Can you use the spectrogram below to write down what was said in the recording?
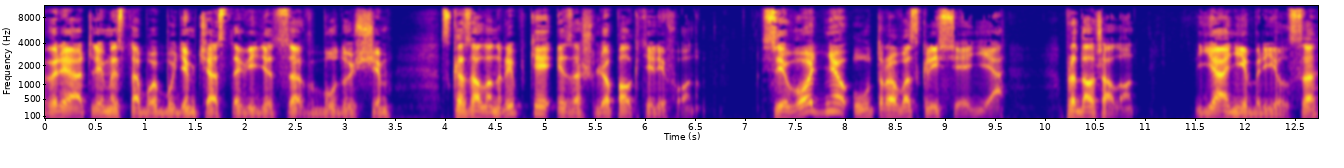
«Вряд ли мы с тобой будем часто видеться в будущем», сказал он рыбке и зашлепал к телефону. «Сегодня утро воскресенья», продолжал он. «Я не брился,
